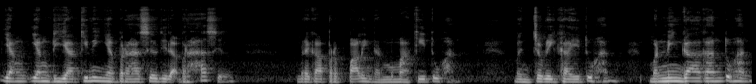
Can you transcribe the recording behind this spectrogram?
yang yang diyakininya berhasil tidak berhasil. Mereka berpaling dan memaki Tuhan, mencurigai Tuhan, meninggalkan Tuhan,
